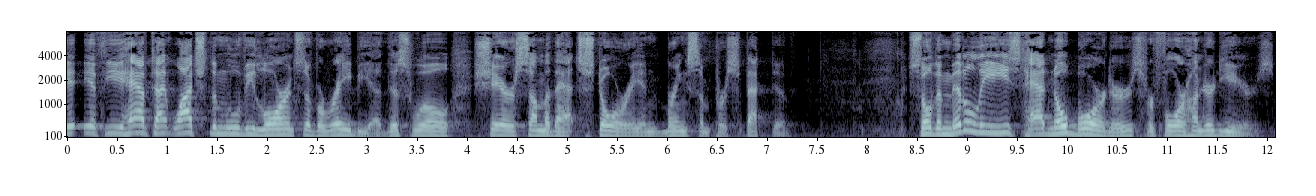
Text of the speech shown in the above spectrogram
if you have time, watch the movie Lawrence of Arabia. This will share some of that story and bring some perspective. So the Middle East had no borders for 400 years.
